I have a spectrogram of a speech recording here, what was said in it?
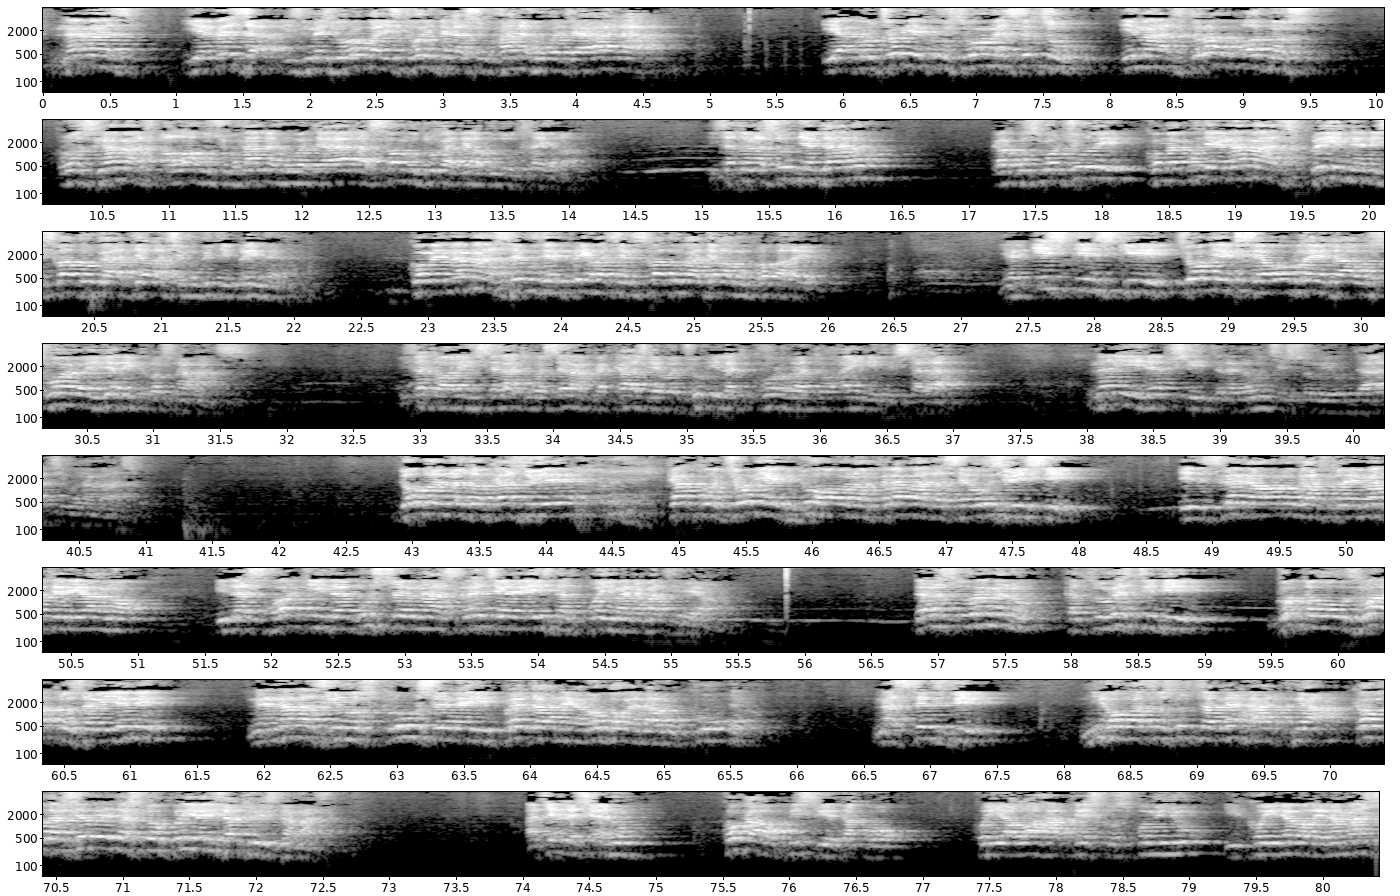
Namaz je veza između roba i stvoritelja Subhanahu wa ta'ala. I ako čovjek u svome srcu ima zdrav odnos kroz namaz Allahu Subhanahu wa ta'ala, sva mu druga djela budu od. I zato na sudnjem danu, kako smo čuli, kome bude namaz primljen i sva druga djela će mu biti primljena kome namaz ne bude prihvaćen, sva druga djela mu propadaju. Jer istinski čovjek se ogleda u svojoj vjeri kroz namaz. I zato Ali Salatu Veselam kad kaže وَجُئِلَتْ كُرَّةُ عَيْنِ فِي سَلَا Najljepši trenuci su mi udati u namazu. Dovoljno dokazuje kako čovjek duhovno treba da se uzvisi iz svega onoga što je materijalno i da shvati da duševna sreća je iznad poimanja materijalna. Danas u vremenu, kad su mescidi gotovo u zlato zavijeni, ne nalazimo skrušene i predane robove na ruku, na seđdi. Njihova su srca nehatna, kao da žele da što prije izađu iz namaza. A Đele Šehnu, koga opisuje tako, koji Allaha teško spominju i koji ne vole namaz,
